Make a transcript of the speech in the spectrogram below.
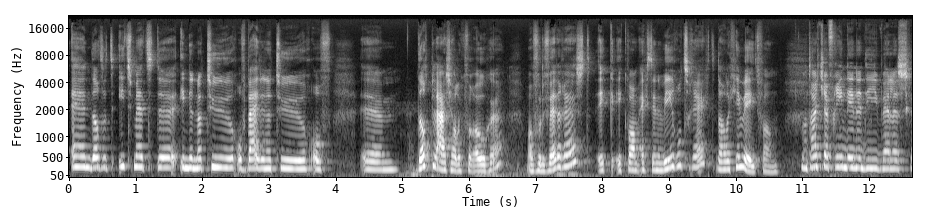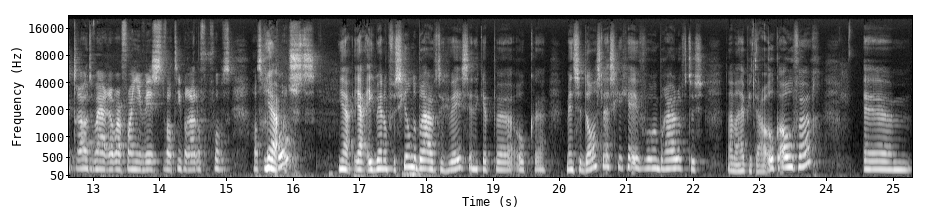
En dat het iets met de, in de natuur of bij de natuur of... Um, dat plaatje had ik voor ogen. Maar voor de verder rest, ik, ik kwam echt in een wereld terecht. Daar had ik geen weet van. Want had jij vriendinnen die wel eens getrouwd waren... waarvan je wist wat die bruiloft bijvoorbeeld had gekost? Ja, ja, ja ik ben op verschillende bruiloften geweest. En ik heb uh, ook uh, mensen dansles gegeven voor een bruiloft. Dus nou, dan heb je het daar ook over. Um,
